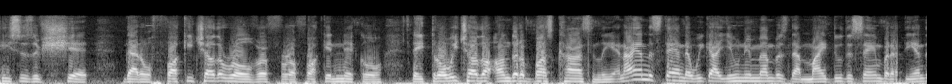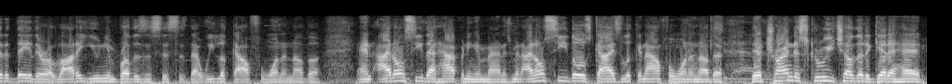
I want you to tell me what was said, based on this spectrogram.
pieces of shit that'll fuck each other over for a fucking nickel. They throw each other under the bus constantly. And I understand that we got union members that might do the same, but at the end of the day, there are a lot of union brothers and sisters that we look out for one another. And I don't see that happening in management. I don't see those guys looking out for one another. They're trying to screw each other to get ahead.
